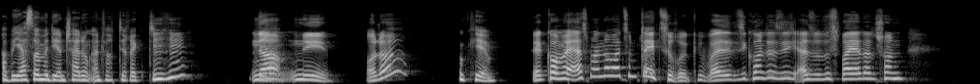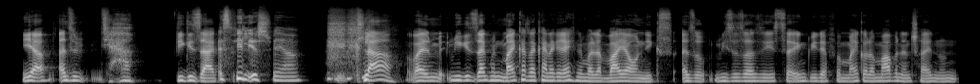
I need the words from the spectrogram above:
aber ja, sollen wir die Entscheidung einfach direkt. Mhm. Na, Ja. nee, oder? Okay. Da kommen wir erstmal nochmal zum Date zurück, weil sie konnte sich, also das war ja dann schon, ja, also ja, wie gesagt, Es fiel ihr schwer. Klar, weil wie gesagt, mit Mike hat da keiner gerechnet, weil da war ja auch nichts. Also wieso soll sie jetzt da irgendwie der für Mike oder Marvin entscheiden und,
